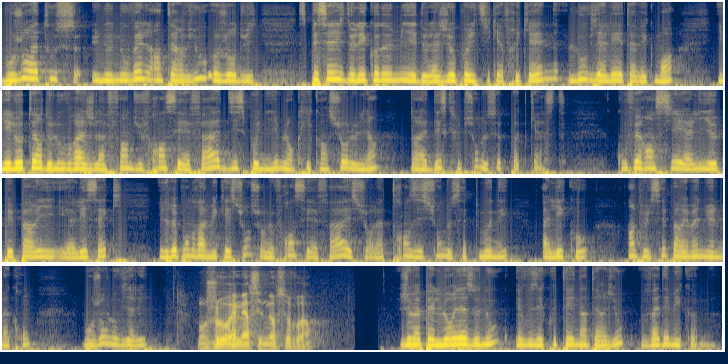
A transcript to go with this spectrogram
Bonjour à tous, une nouvelle interview aujourd'hui. Spécialiste de l'économie et de la géopolitique africaine, Lou Vialet est avec moi. Il est l'auteur de l'ouvrage La fin du franc CFA, disponible en cliquant sur le lien dans la description de ce podcast. Conférencier à l'IEP Paris et à l'ESSEC, il répondra à mes questions sur le franc CFA et sur la transition de cette monnaie à l'éco, impulsée par Emmanuel Macron. Bonjour Lou Vialet. Bonjour et merci de me recevoir. Je m'appelle Lauria Zenou et vous écoutez une interview Vademecum.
